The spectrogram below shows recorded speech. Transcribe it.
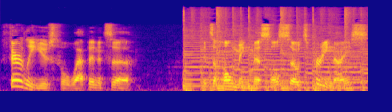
Fairly useful weapon. It's a it's a homing missile, so it's pretty nice.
